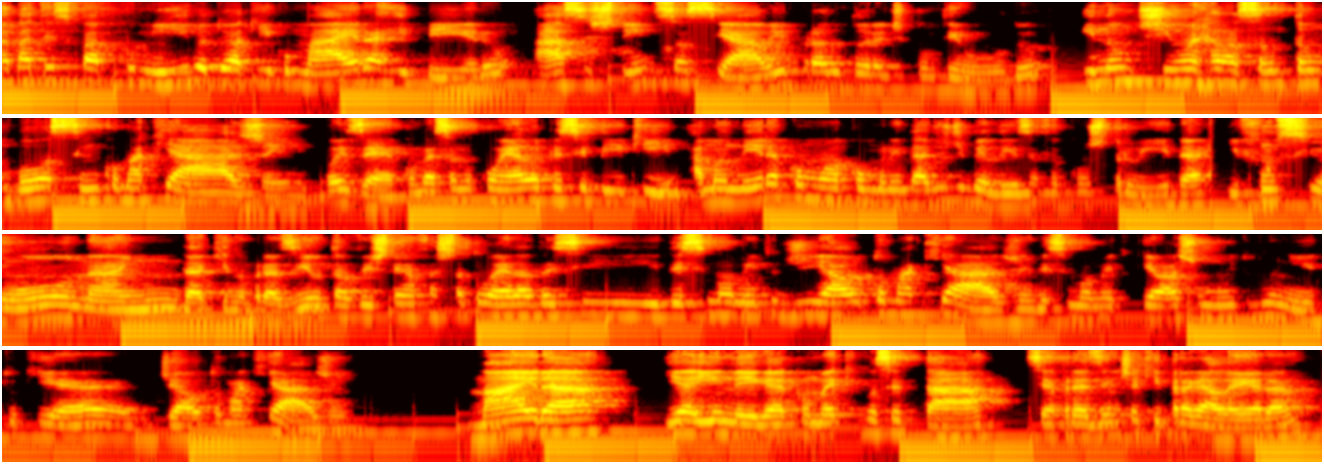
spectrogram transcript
Para bater esse papo comigo, eu estou aqui com Mayra Ribeiro, assistente social e produtora de conteúdo, e não tinha uma relação tão boa assim com maquiagem. Pois é, conversando com ela, eu percebi que a maneira como a comunidade de beleza foi construída e funciona ainda aqui no Brasil, talvez tenha afastado ela desse, desse momento de automaquiagem, desse momento que eu acho muito bonito, que é de automaquiagem. Mayra, e aí, nega, como é que você tá? Se apresente aqui pra galera.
